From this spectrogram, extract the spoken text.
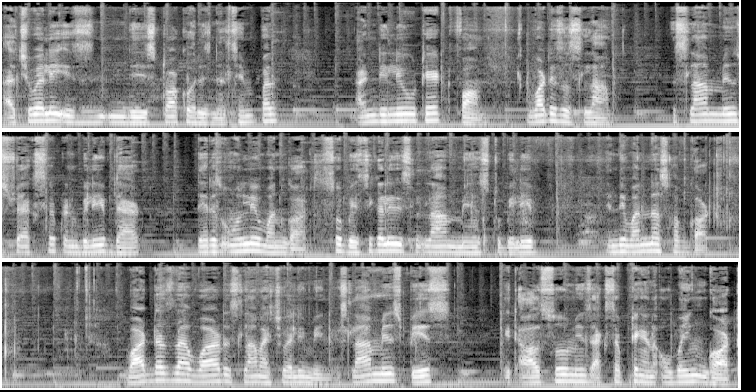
actually is in the stock original, simple, undiluted form. What is Islam? Islam means to accept and believe that there is only one God. So basically, Islam means to believe in the oneness of God. What does the word Islam actually mean? Islam means peace. It also means accepting and obeying God.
